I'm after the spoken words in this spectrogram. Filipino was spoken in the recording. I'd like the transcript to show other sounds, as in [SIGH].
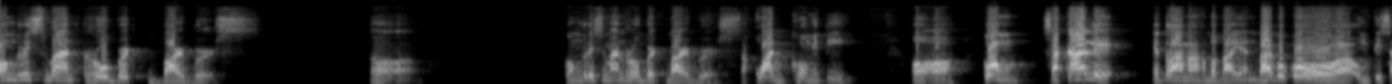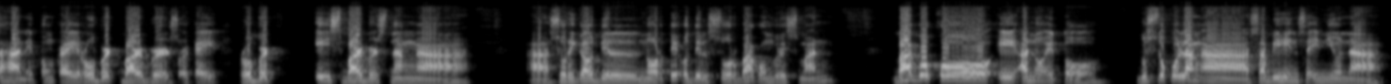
Congressman Robert Barbers. Oo. Congressman Robert Barbers sa Quad Committee. Oo. Kung sakali, ito ha mga kababayan, bago ko uh, umpisahan itong kay Robert Barbers or kay Robert Ace Barbers ng ah, ah, Surigao del Norte o del Sur ba, Congressman? Bago ko i-ano ito, gusto ko lang ah, sabihin sa inyo na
